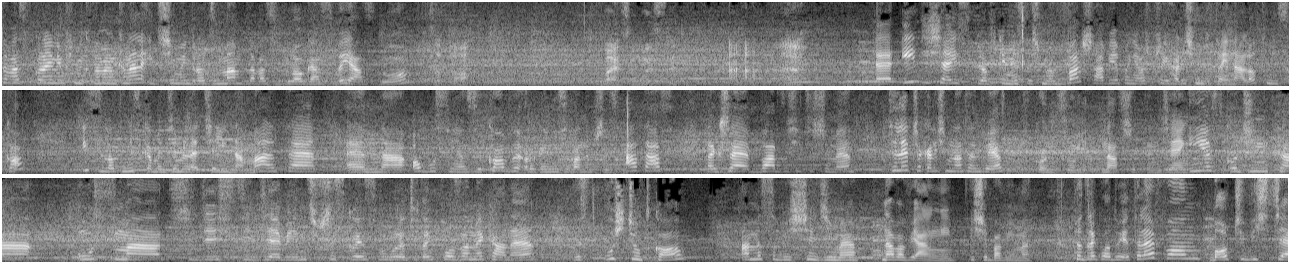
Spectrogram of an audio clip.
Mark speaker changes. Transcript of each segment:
Speaker 1: witam was w kolejnym filmiku na moim kanale i dzisiaj moi drodzy mam dla was vloga z wyjazdu
Speaker 2: Co to? Chyba jestem łysy.
Speaker 1: e, i dzisiaj z Piotrkiem jesteśmy w Warszawie, ponieważ przyjechaliśmy tutaj na lotnisko i z lotniska będziemy lecieli na Maltę, e, na obóz językowy organizowany przez ATAS, także bardzo się cieszymy. Tyle czekaliśmy na ten wyjazd, w końcu nadszedł ten dzień i jest godzinka 8.39, wszystko jest w ogóle tutaj pozamykane, jest puściutko, a my sobie siedzimy na bawialni i się bawimy. Piotrek ładuje telefon, bo oczywiście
